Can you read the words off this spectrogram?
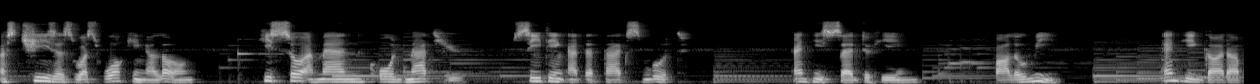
As Jesus was walking along, he saw a man called Matthew sitting at the tax booth. And he said to him, Follow me. And he got up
